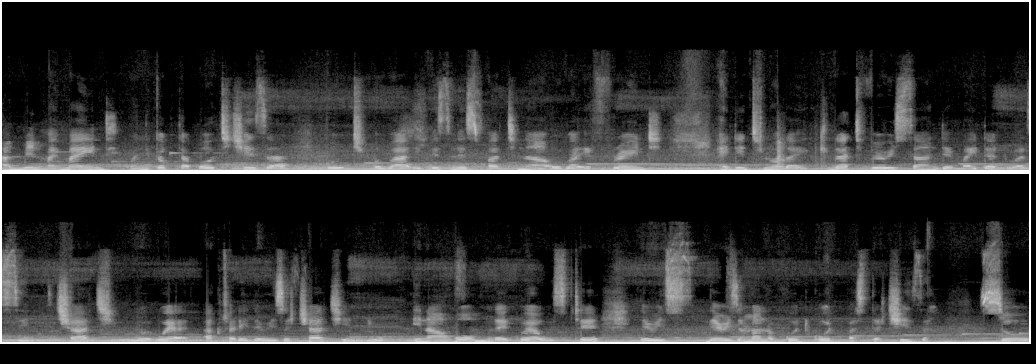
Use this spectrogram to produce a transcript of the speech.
And me in my mind, when he talked about Chiza, thought over a business partner, over a friend. I didn't know like that very Sunday my dad was in church where, where actually there is a church in in our home, like where we stay, there is there is a man of God called Pastor Chiza. So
